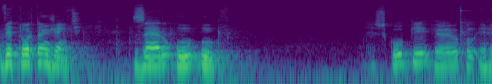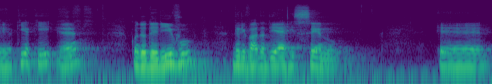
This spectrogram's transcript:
vetor tangente 0, 1, 1. Desculpe, eu errei aqui. Aqui é quando eu derivo derivada de r seno é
